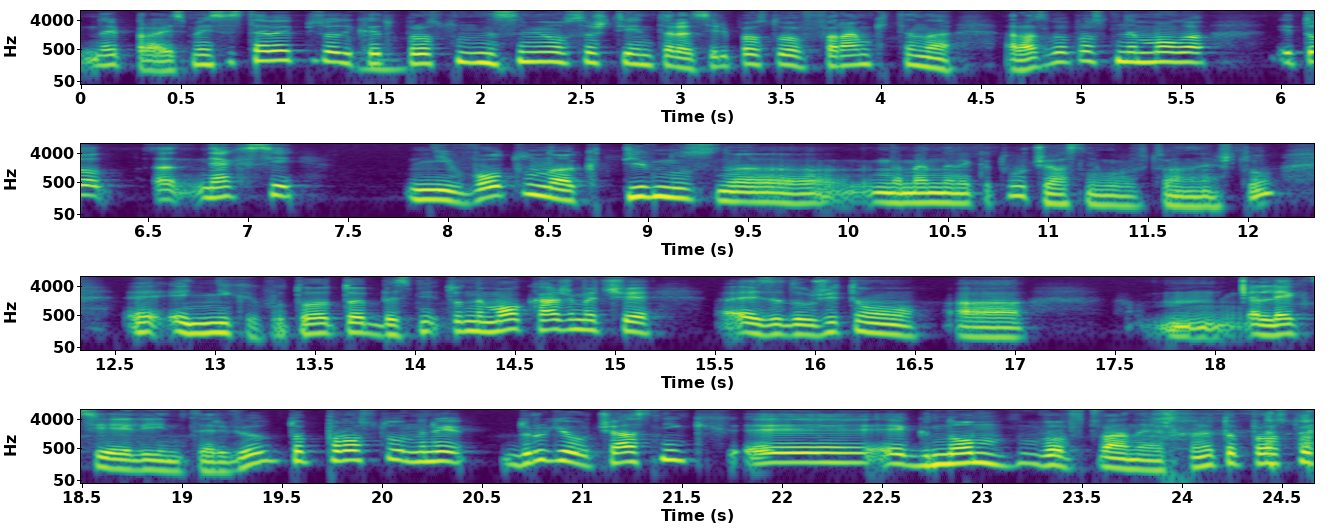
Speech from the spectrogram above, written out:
нали, прави сме и с теб епизоди, където просто не съм имал същия интерес или просто в рамките на разговор просто не мога и то някакси нивото на активност на, на мен нали, като участник в това нещо е, е никакво. То, то е безсмислено. То не мога да кажем, че е задължително а, лекция или интервю, то просто нали, другия участник е, е гном в това нещо. Нали? То просто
